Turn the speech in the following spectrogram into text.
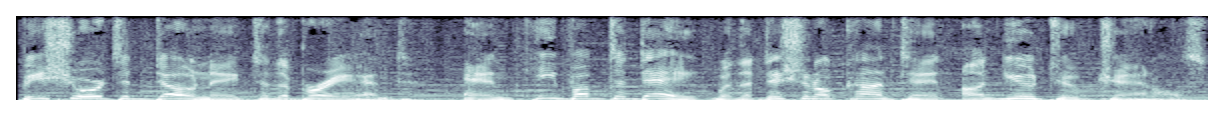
Be sure to donate to the brand and keep up to date with additional content on YouTube channels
